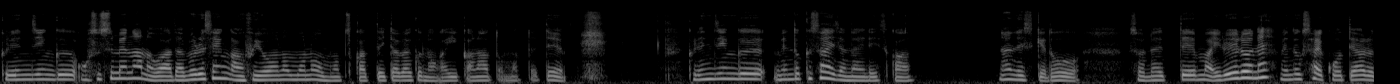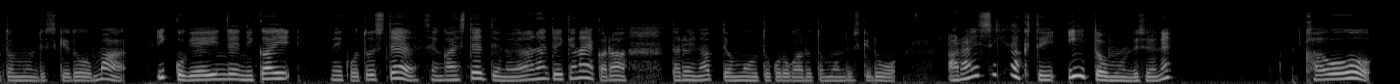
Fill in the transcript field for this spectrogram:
クレンジングおすすめなのはダブル洗顔不要のものをも使っていただくのがいいかなと思っててクレンジングめんどくさいじゃないですか。なんですけどそれってまあいろいろねめんどくさい工程あると思うんですけどまあ1個原因で2回メイク落として洗顔してっていうのをやらないといけないからだるいなって思うところがあると思うんですけど洗いすぎなくていいと思うんですよね。顔を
